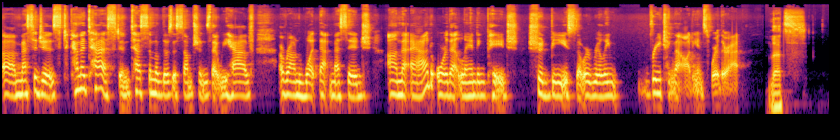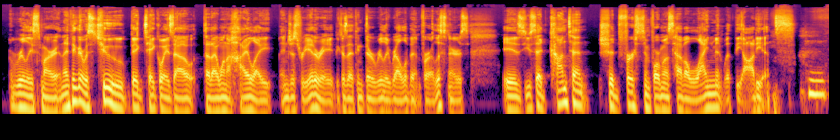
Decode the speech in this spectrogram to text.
uh, messages to kind of test and test some of those assumptions that we have around what that message on the ad or that landing page should be so that we're really reaching that audience where they're at? That's really smart. And I think there was two big takeaways out that I want to highlight and just reiterate because I think they're really relevant for our listeners is you said content should first and foremost have alignment with the audience. Mm-hmm.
